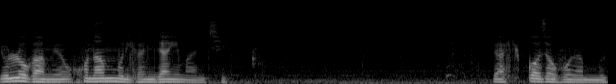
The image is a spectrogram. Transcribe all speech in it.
여기로 가면 혼합물이 굉장히 많지. 야 꺼져 혼합물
